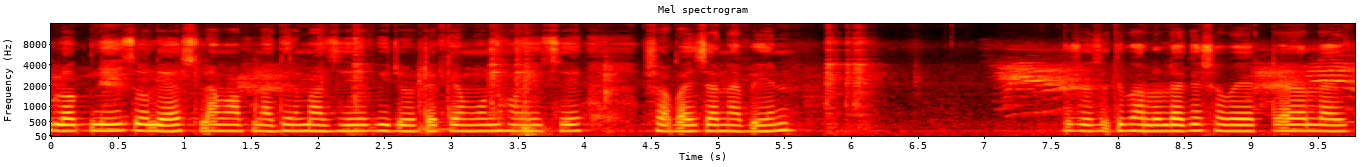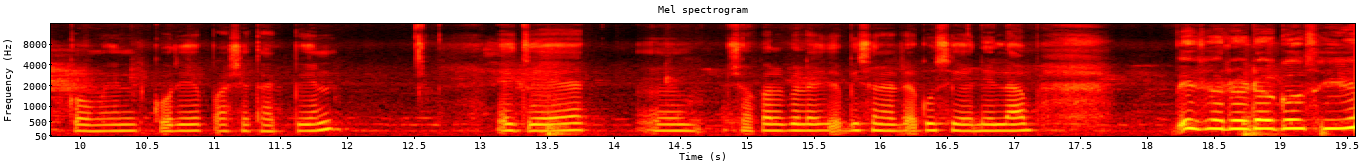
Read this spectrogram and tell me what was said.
ব্লগ নিয়ে চলে আসলাম আপনাদের মাঝে। ভিডিওটা কেমন হয়েছে সবাই জানাবেন। ভিডিও যদি ভালো লাগে সবাই একটা লাইক কমেন্ট করে পাশে থাকবেন। এই যে সকালবেলায় বিছানাটা গুছিয়ে নিলাম। বিছানাটা গুছিয়ে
